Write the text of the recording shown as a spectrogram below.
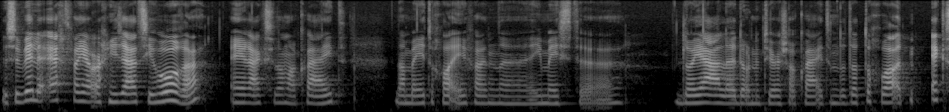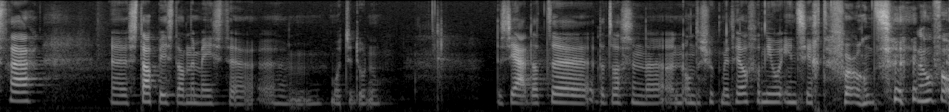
Dus ze willen echt van je organisatie horen en je raakt ze dan al kwijt. Dan ben je toch wel een van uh, je meest uh, loyale donateurs al kwijt. Omdat dat toch wel een extra uh, stap is dan de meesten um, moeten doen. Dus ja, dat, uh, dat was een, een onderzoek met heel veel nieuwe inzichten voor ons. En hoeveel,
